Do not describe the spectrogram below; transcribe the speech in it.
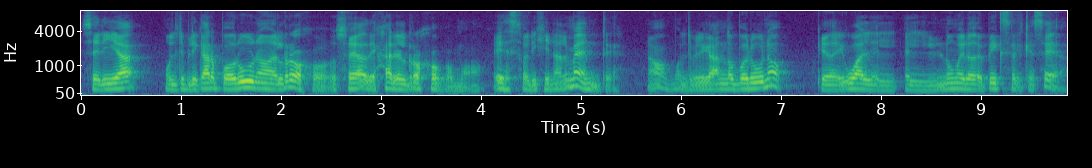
sería multiplicar por 1 el rojo, o sea, dejar el rojo como es originalmente. Multiplicando por 1 queda igual el, número de píxel que sea.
